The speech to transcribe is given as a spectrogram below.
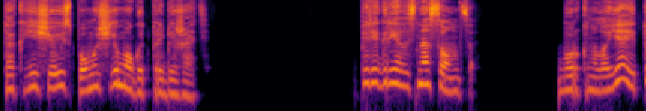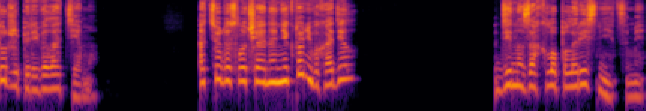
Так еще и с помощью могут прибежать». «Перегрелась на солнце», — буркнула я и тут же перевела тему. «Отсюда случайно никто не выходил?» Дина захлопала ресницами.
